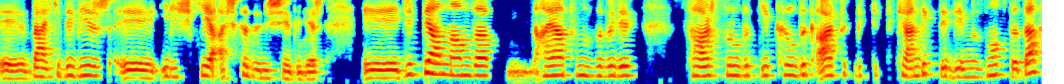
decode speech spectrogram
eee, belki de bir, eee, ilişkiye, aşka dönüşebilir. Eee, ciddi anlamda hayatımızda böyle sarsıldık, yıkıldık, artık bittik, tükendik dediğimiz noktada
